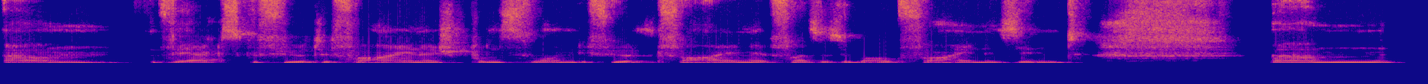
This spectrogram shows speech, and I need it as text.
ähm, werksgeführte Vereine, sponsorengeführte Vereine, falls es überhaupt Vereine sind. Ähm,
